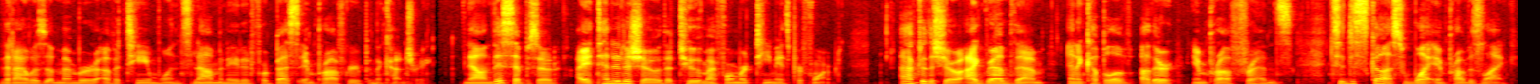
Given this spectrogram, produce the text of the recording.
that I was a member of a team once nominated for Best Improv Group in the country. Now, in this episode, I attended a show that two of my former teammates performed. After the show, I grabbed them and a couple of other improv friends to discuss what improv is like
